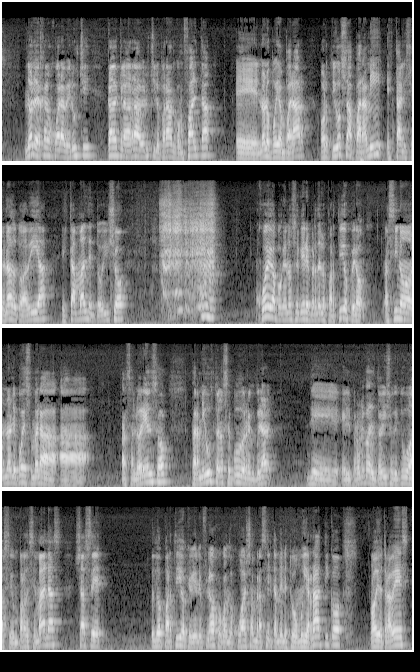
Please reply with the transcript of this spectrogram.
No lo dejaron jugar a Belucci, cada vez que la agarraba a Belucci lo paraban con falta, eh, no lo podían parar. Ortigosa para mí está lesionado todavía, está mal del tobillo. Juega porque no se quiere perder los partidos, pero así no, no le puede sumar a, a, a San Lorenzo. Para mi gusto no se pudo recuperar de el problema del tobillo que tuvo hace un par de semanas. Ya hace dos partidos que viene flojo. Cuando jugó allá en Brasil también estuvo muy errático. Hoy otra vez.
